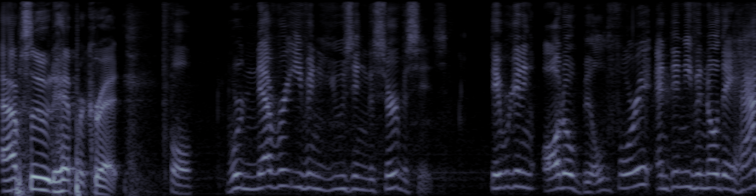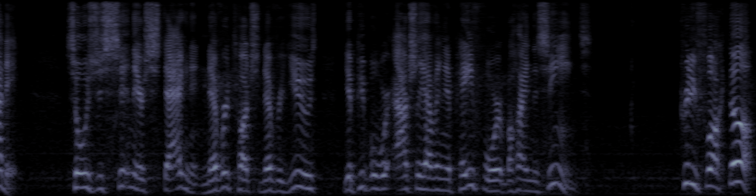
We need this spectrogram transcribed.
Absolute hypocrite. were never even using the services. They were getting auto billed for it and didn't even know they had it. So it was just sitting there stagnant, never touched, never used, yet people were actually having to pay for it behind the scenes. Pretty fucked up.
